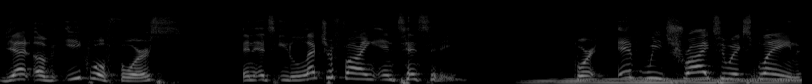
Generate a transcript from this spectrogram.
yet of equal force in its electrifying intensity. For if we try to explain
